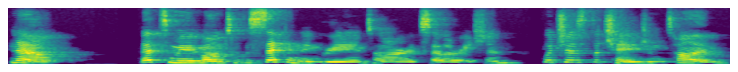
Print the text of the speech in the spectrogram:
Now, let's move on to the second ingredient on our acceleration, which is the change in time.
